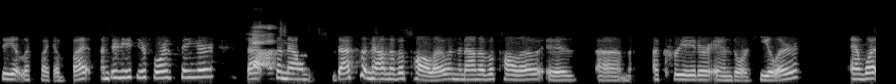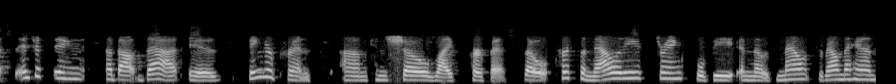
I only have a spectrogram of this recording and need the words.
see it looks like a butt underneath your fourth finger, that's yeah. the mount. That's the mount of Apollo, and the mount of Apollo is um, a creator and or healer. And what's interesting about that is fingerprints um, can show life purpose. So personality strengths will be in those mounts around the hand,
